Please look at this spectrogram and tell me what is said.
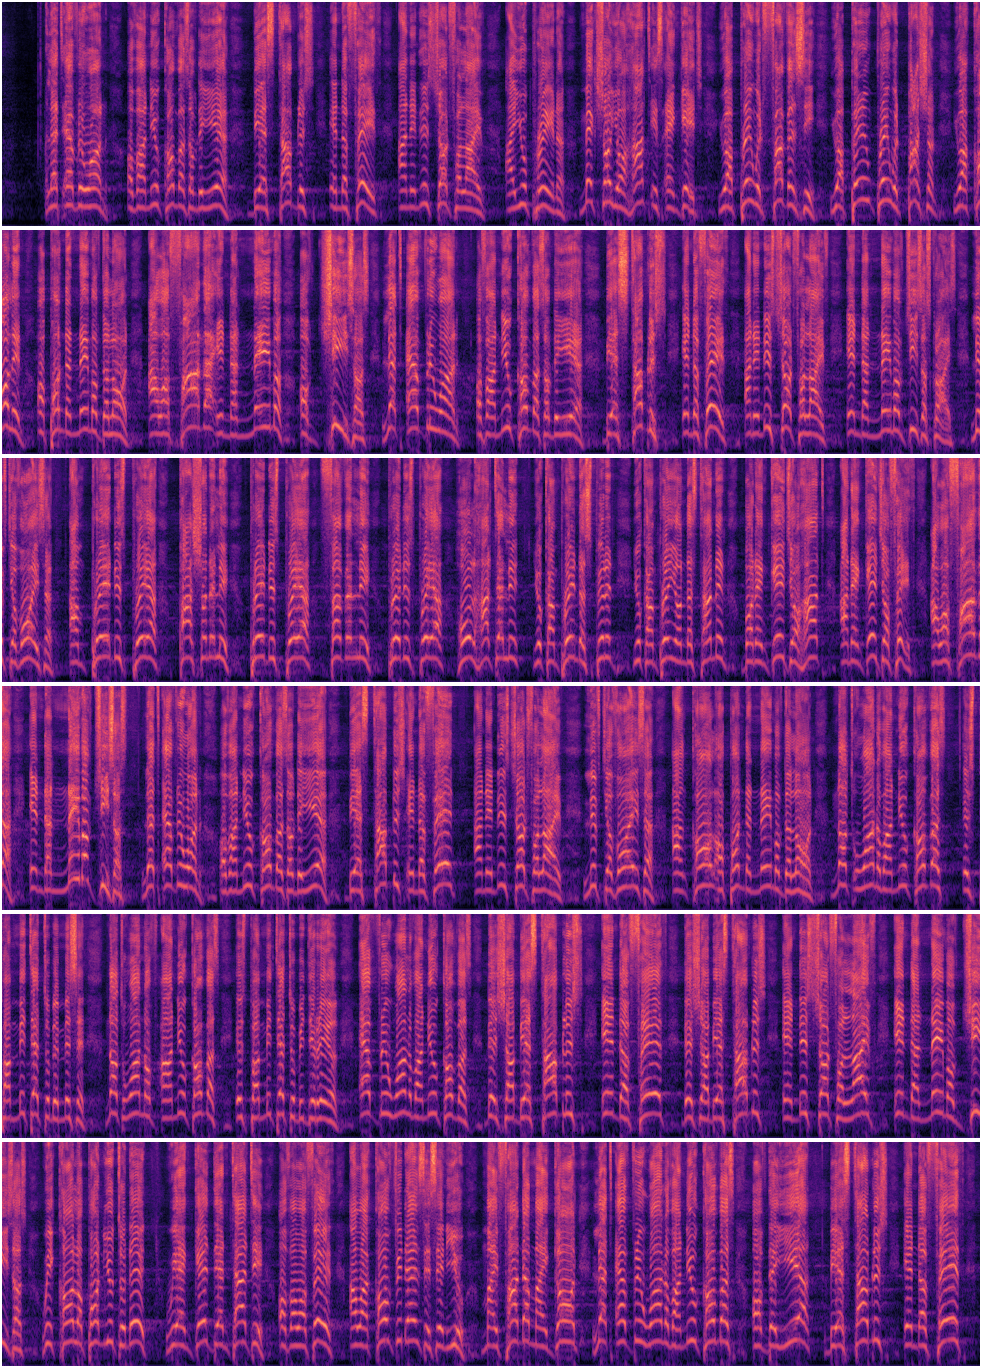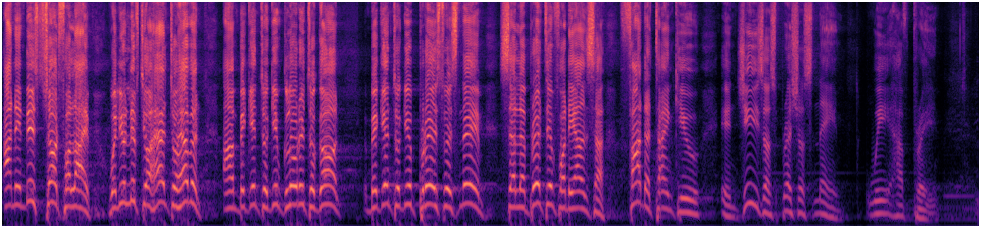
let everyone of our new converts of the year be established in the faith and in this church for life. Are you praying? Make sure your heart is engaged. You are praying with fervency. You are praying, praying with passion. You are calling upon the name of the Lord. Our Father, in the name of Jesus, let everyone of our new converts of the year be established in the faith and in this church for life in the name of Jesus Christ. Lift your voice uh, and pray this prayer passionately. Pray this prayer fervently. Pray this prayer wholeheartedly. You can pray in the spirit, you can pray your understanding, but engage your heart and engage your faith. Our Father, in the name of Jesus, let everyone of our new converts of the year be established in the faith and in this church for life. Lift your voice uh, and call upon the name of the Lord. Not one of our new converts is permitted to be missing. Not one of our new converts is permitted to be derailed. Every one of our new converts, they shall be established in the faith. They shall be established in this church for life. In the name of Jesus, we call upon you today we engage the entirety of our faith. Our confidence is in you. My Father, my God, let every one of our new converts of the year be established in the faith and in this church for life. Will you lift your hand to heaven and begin to give glory to God? Begin to give praise to his name, celebrating for the answer. Father, thank you. In Jesus' precious name, we have prayed.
